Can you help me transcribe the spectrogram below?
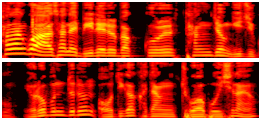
천안과 아산의 미래를 바꿀 탕정 이지구. 여러분들은 어디가 가장 좋아 보이시나요?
